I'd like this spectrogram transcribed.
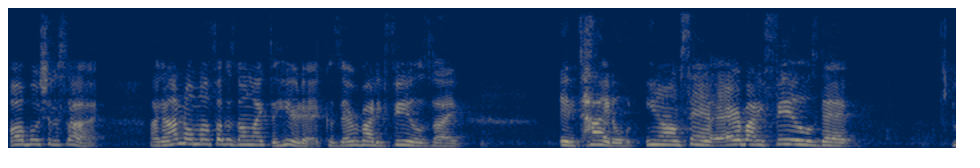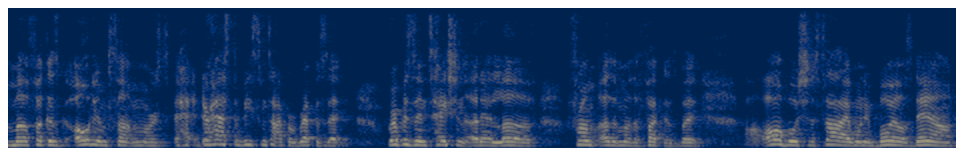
All bullshit aside. Like, I know motherfuckers don't like to hear that because everybody feels like entitled. You know what I'm saying? Everybody feels that motherfuckers owe them something or there has to be some type of represent representation of that love from other motherfuckers. But all bullshit aside, when it boils down,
